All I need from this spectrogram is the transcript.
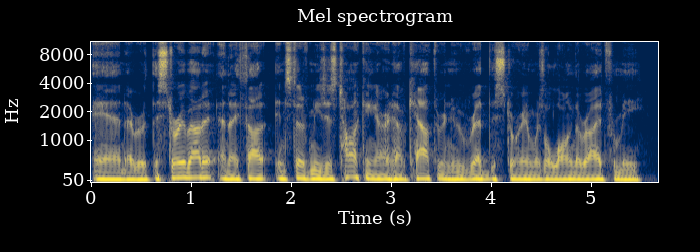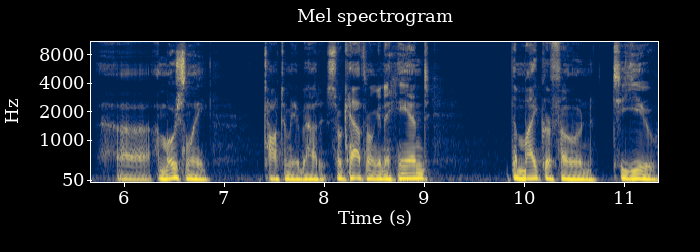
And I wrote the story about it, and I thought instead of me just talking, I would have Catherine, who read the story and was along the ride for me uh, emotionally, talk to me about it. So, Catherine, I'm going to hand the microphone to you.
